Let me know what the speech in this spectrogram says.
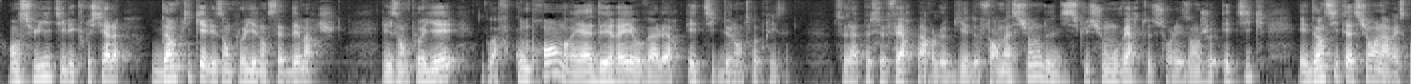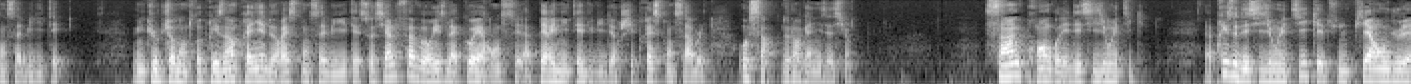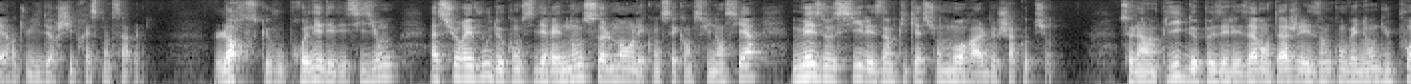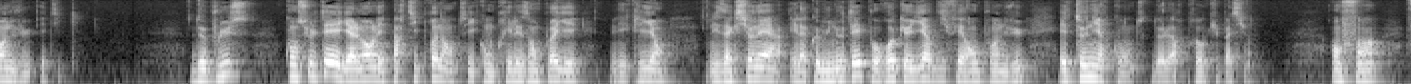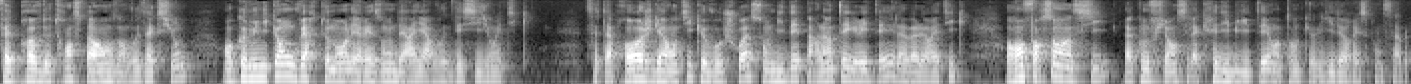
Ensuite, il est crucial d'impliquer les employés dans cette démarche. Les employés doivent comprendre et adhérer aux valeurs éthiques de l'entreprise. Cela peut se faire par le biais de formations, de discussions ouvertes sur les enjeux éthiques et d'incitation à la responsabilité. Une culture d'entreprise imprégnée de responsabilité sociale favorise la cohérence et la pérennité du leadership responsable au sein de l'organisation. 5. Prendre des décisions éthiques. La prise de décision éthique est une pierre angulaire du leadership responsable. Lorsque vous prenez des décisions, assurez-vous de considérer non seulement les conséquences financières, mais aussi les implications morales de chaque option. Cela implique de peser les avantages et les inconvénients du point de vue éthique. De plus, consultez également les parties prenantes, y compris les employés, les clients, les actionnaires et la communauté pour recueillir différents points de vue et tenir compte de leurs préoccupations. Enfin, faites preuve de transparence dans vos actions en communiquant ouvertement les raisons derrière vos décisions éthiques. Cette approche garantit que vos choix sont guidés par l'intégrité et la valeur éthique, renforçant ainsi la confiance et la crédibilité en tant que leader responsable.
